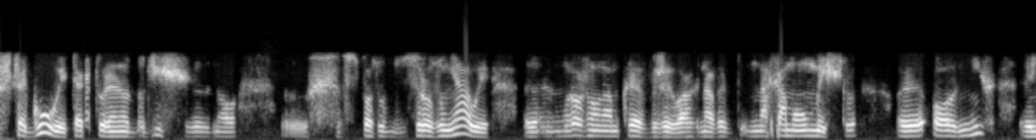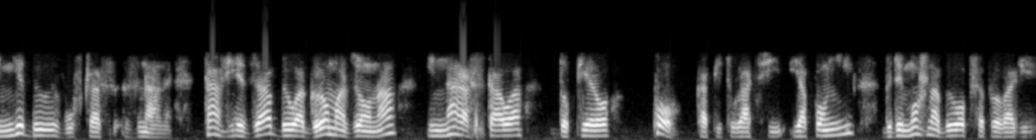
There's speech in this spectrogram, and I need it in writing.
szczegóły, te, które no do dziś no, w sposób zrozumiały mrożą nam krew w żyłach, nawet na samą myśl o nich nie były wówczas znane. Ta wiedza była gromadzona i narastała dopiero po kapitulacji Japonii, gdy można było przeprowadzić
